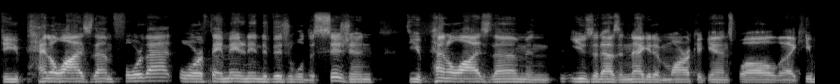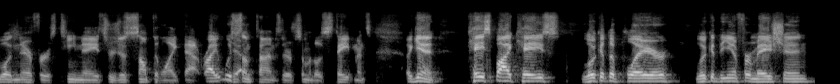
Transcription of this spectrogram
do you penalize them for that? Or if they made an individual decision do you penalize them and use it as a negative mark against well like he wasn't there for his teammates or just something like that right? Which yeah. sometimes there's some of those statements. Again case by case look at the player look at the information.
